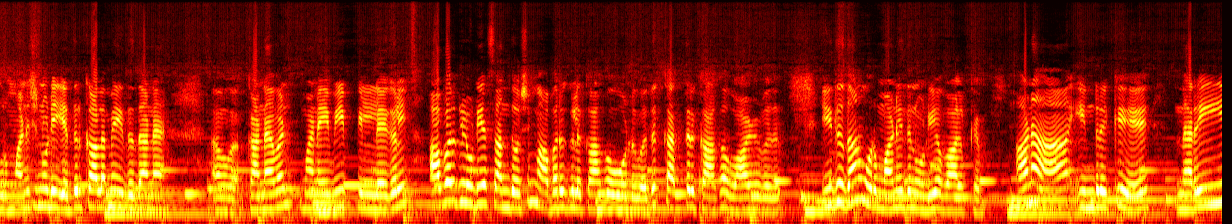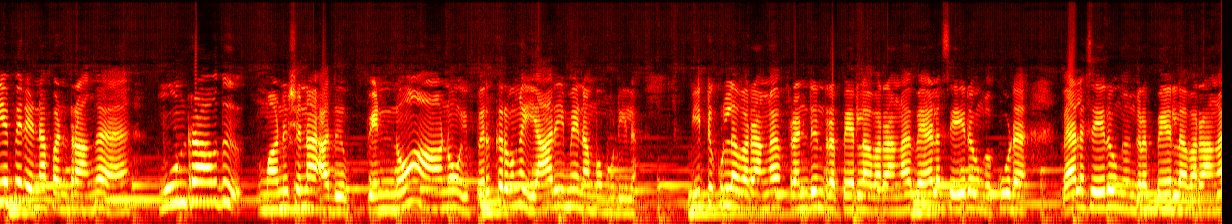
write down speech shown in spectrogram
ஒரு மனுஷனுடைய எதிர்காலமே இதுதானே. கணவன் மனைவி பிள்ளைகள் அவர்களுடைய சந்தோஷம் அவர்களுக்காக ஓடுவது கத்தருக்காக வாழ்வது. இதுதான் ஒரு மனிதனுடைய வாழ்க்கை. ஆனால் இன்றைக்கு நிறைய பேர் என்ன பண்ணுறாங்க மூன்றாவது மனுஷனா அது பெண்ணோ ஆணோ இப்போ இருக்கிறவங்க யாரையுமே நம்ப முடியல. வீட்டுக்குள்ளே வராங்க ஃப்ரெண்டுன்ற பேரில் வராங்க வேலை செய்கிறவங்க கூட வேலை செய்கிறவங்கங்கிற பேரில் வராங்க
